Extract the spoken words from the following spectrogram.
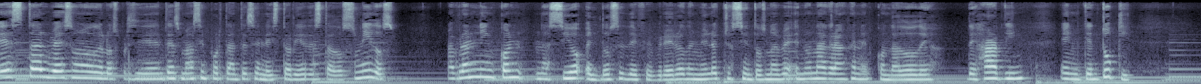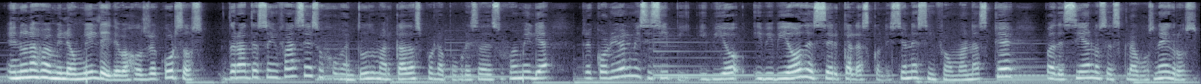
Es tal vez uno de los presidentes más importantes en la historia de Estados Unidos. Abraham Lincoln nació el 12 de febrero de 1809 en una granja en el condado de Hardin, en Kentucky en una familia humilde y de bajos recursos. Durante su infancia y su juventud marcadas por la pobreza de su familia, recorrió el Mississippi y, vio, y vivió de cerca las condiciones infrahumanas que padecían los esclavos negros.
